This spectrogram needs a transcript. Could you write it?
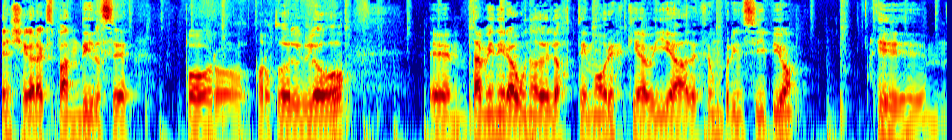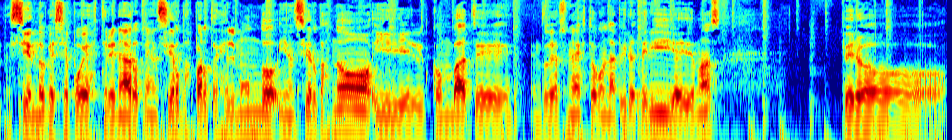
en llegar a expandirse por, todo el globo. Em, también era uno de los temores que había desde un principio eh, siendo que se puede estrenar en ciertas partes del mundo y en ciertas no, y el combate en relación a esto con la piratería y demás. Pero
